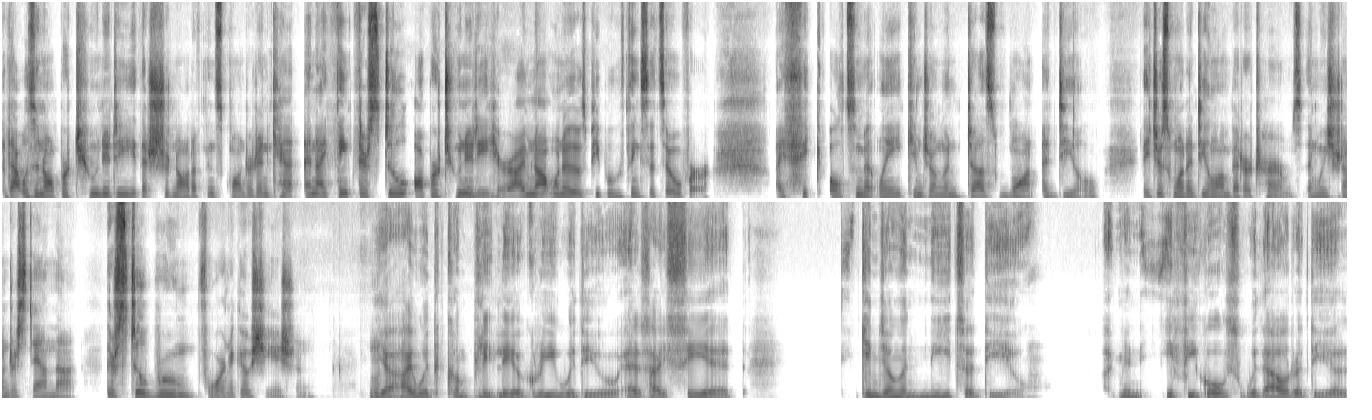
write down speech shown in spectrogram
That was an opportunity that should not have been squandered and can't. And I think there's still opportunity mm-hmm. here. I'm not one of those people who thinks it's over. I think ultimately Kim Jong Un does want a deal. They just want a deal on better terms, and we should understand that. There's still room for negotiation. Yeah, I would completely agree with you. As I see it, Kim Jong un needs a deal. I mean, if he goes without a deal,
